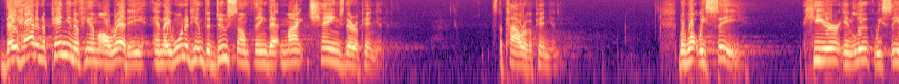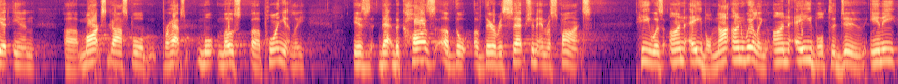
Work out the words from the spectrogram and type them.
They had an opinion of him already, and they wanted him to do something that might change their opinion. It's the power of opinion. But what we see here in Luke, we see it in uh, Mark's gospel, perhaps mo- most uh, poignantly, is that because of, the, of their reception and response, he was unable, not unwilling, unable to do any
